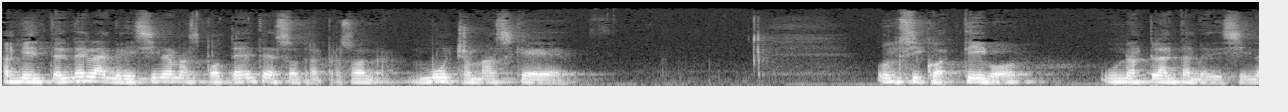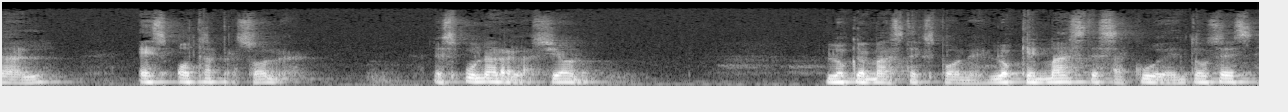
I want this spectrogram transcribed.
a mi entender la medicina más potente es otra persona, mucho más que un psicoactivo, una planta medicinal, es otra persona, es una relación lo que más te expone, lo que más te sacude. Entonces,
